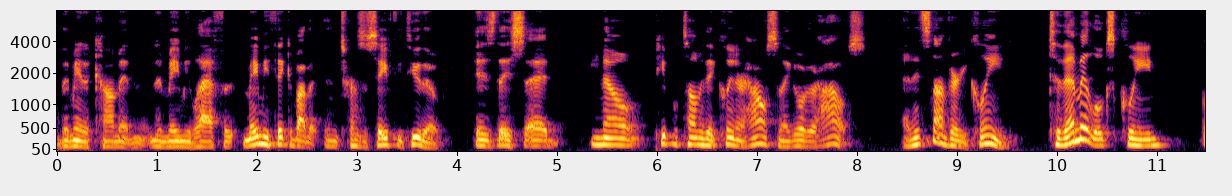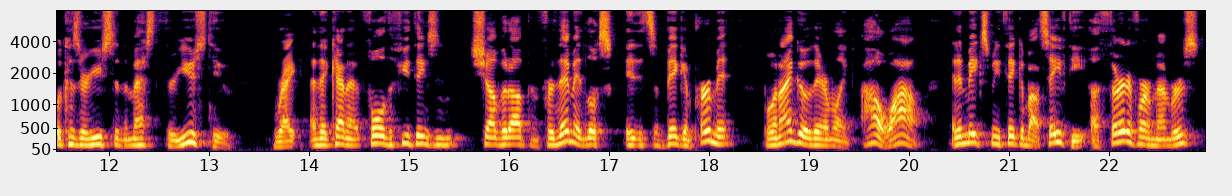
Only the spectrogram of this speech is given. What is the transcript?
they made a comment and it made me laugh. It made me think about it in terms of safety too, though, is they said, you know, people tell me they clean their house and they go over their house and it's not very clean. To them, it looks clean because they're used to the mess that they're used to. Right. And they kind of fold a few things and shove it up. And for them, it looks, it's a big improvement. But when I go there, I'm like, oh, wow. And it makes me think about safety. A third of our members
